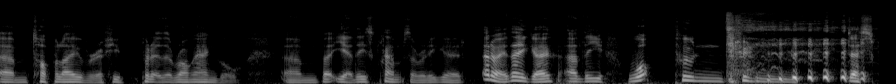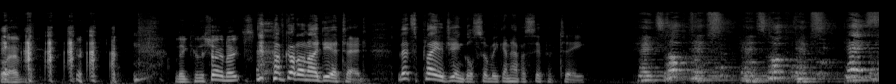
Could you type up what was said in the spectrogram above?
um, topple over if you put it at the wrong angle. Um, but yeah, these clamps are really good. Anyway, there you go. Uh, the Wapun desk clamp. Link in the show notes. I've got an idea, Ted. Let's play a jingle so we can have a sip of tea. Ted's Top Tips, Ted's Top Tips, Ted's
